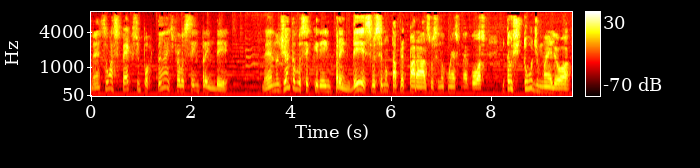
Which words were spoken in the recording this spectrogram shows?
Né? São aspectos importantes para você empreender. Né? Não adianta você querer empreender se você não está preparado, se você não conhece o negócio. Então estude melhor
